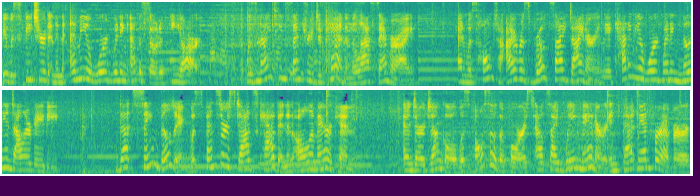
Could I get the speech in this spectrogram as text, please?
It was featured in an Emmy Award winning episode of ER, was 19th century Japan in The Last Samurai, and was home to Ira's Roadside Diner in the Academy Award winning Million Dollar Baby. That same building was Spencer's dad's cabin in All American, and our jungle was also the forest outside Wayne Manor in Batman Forever.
